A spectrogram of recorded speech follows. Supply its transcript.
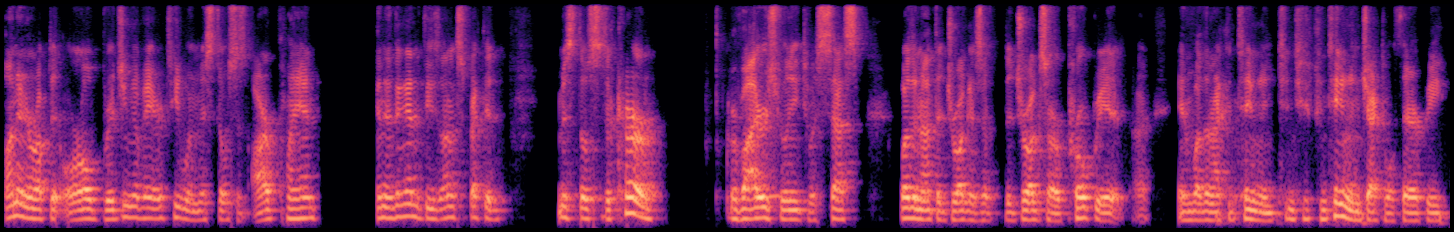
uninterrupted oral bridging of ART when missed doses are planned. And then again, if these unexpected missed doses occur, providers really need to assess whether or not the drug is a, the drugs are appropriate uh, and whether or not continuing continuing injectable therapy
